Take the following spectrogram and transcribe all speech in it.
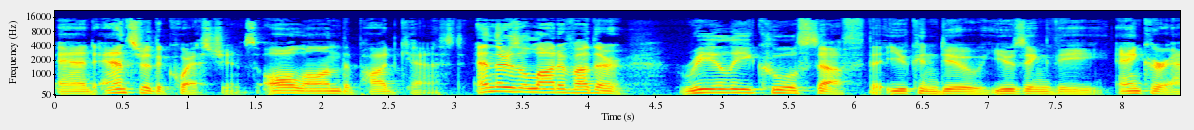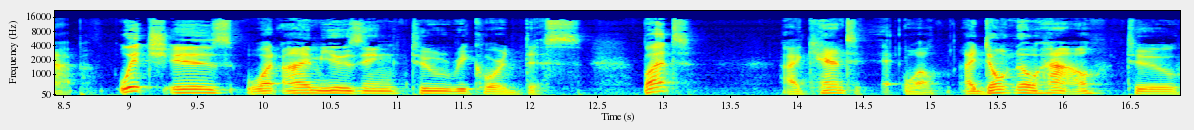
and answer the questions all on the podcast. And there's a lot of other really cool stuff that you can do using the Anchor app, which is what I'm using to record this. But I can't, well, I don't know how to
